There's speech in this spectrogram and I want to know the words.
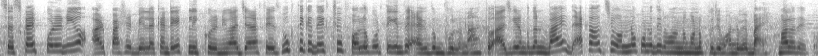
সাবস্ক্রাইব করে নিও, আর পাশের বেল আইকনটাকে ক্লিক করে নিও। আর যারা ফেসবুক থেকে দেখছ ফলো করতে কিন্তু একদম ভুলো না। তো আজকের মতন বাই দেখা হচ্ছে অন্য কোনো দিন, অন্য কোনো পুজো মণ্ডপে। বাই ভালো থেকো।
